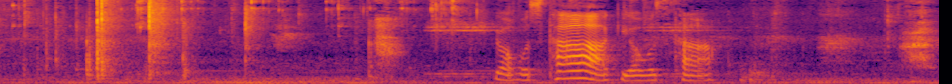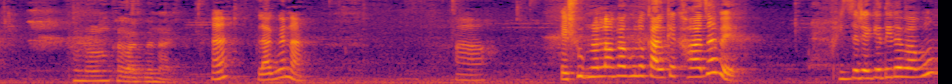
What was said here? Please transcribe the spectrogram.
কি অবস্থা? কি অবস্থা? লঙ্কা লাগবে না। হ্যাঁ? লাগবে না? আহ, এই শুকনো লঙ্কাগুলো কালকে খাওয়া যাবে? ফ্রিজে রেখে দিলে বাবু?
